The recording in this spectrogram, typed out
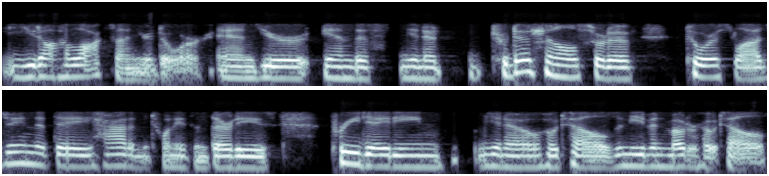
you don't have locks on your door and you're in this, you know, traditional sort of tourist lodging that they had in the 20s and 30s predating you know hotels and even motor hotels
